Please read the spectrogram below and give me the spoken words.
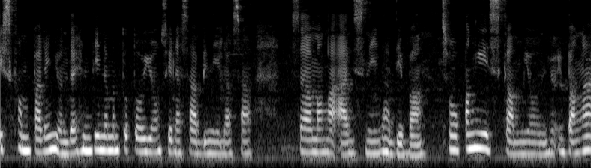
scam pa rin yun dahil hindi naman totoo yung sinasabi nila sa sa mga ads nila, 'di ba? So, pang-scam yun. Yung iba nga,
